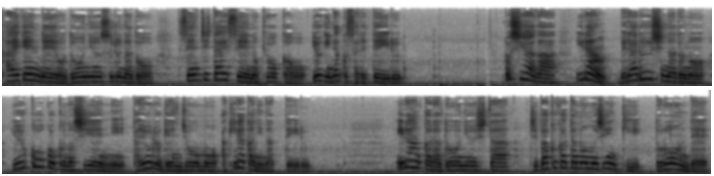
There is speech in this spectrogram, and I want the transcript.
戒厳令を導入するなど戦時体制の強化を余儀なくされている。ロシアがイラン、ベラルーシなどの友好国の支援に頼る現状も明らかになっている。イランから導入した自爆型の無人機ドローンで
